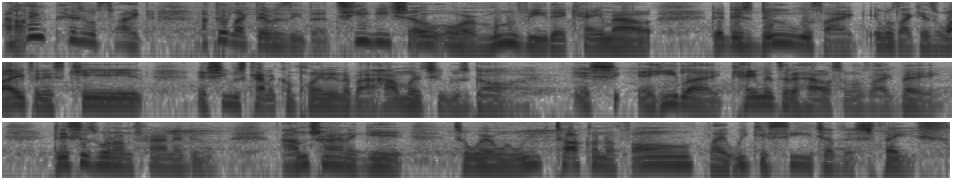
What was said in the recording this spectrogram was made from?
I think there was like I feel like there was either a TV show or a movie that came out that this dude was like it was like his wife and his kid and she was kind of complaining about how much he was gone. And she and he like came into the house and was like, "Babe, this is what I'm trying to do. I'm trying to get to where when we talk on the phone, like we can see each other's face."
